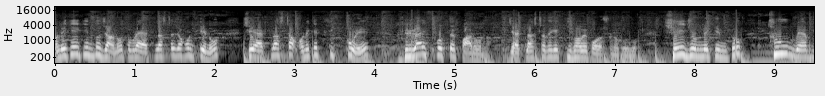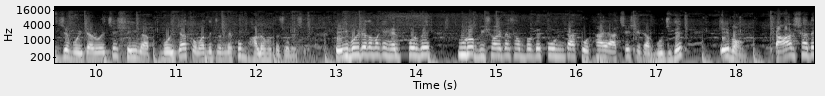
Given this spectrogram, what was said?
অনেকেই কিন্তু জানো, তোমরা অ্যাটলাসটা যখন কেনো, সেই অ্যাটলাসটা অনেকে ঠিক করে ডিরাইভ করতে পারো না। যে অ্যাটলাসটা থেকে কীভাবে পড়াশোনা করব। সেই জন্য কিন্তু থ্রু ম্যাপস যে বইটা রয়েছে, সেই ম্যাপ বইটা তোমাদের জন্য খুব ভালো হতে চলেছে। তো এই বইটা তোমাকে হেল্প করবে পুরো বিষয়টা সম্পর্কে কোনটা কোথায় আছে সেটা বুঝতে এবং তার সাথে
